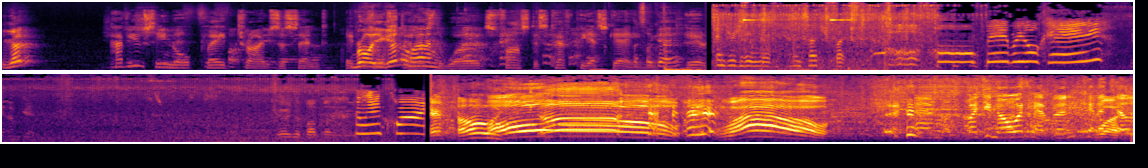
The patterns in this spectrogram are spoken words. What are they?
You good? Have you seen or played Tribes Ascend? It Bro, you good, listed or as what? the world's fastest FPS game. That's okay. Here entertaining and such, but oh, babe, are you okay? I'm gonna cry. Oh! Oh! oh. wow! But you know what happened? Can what? I tell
